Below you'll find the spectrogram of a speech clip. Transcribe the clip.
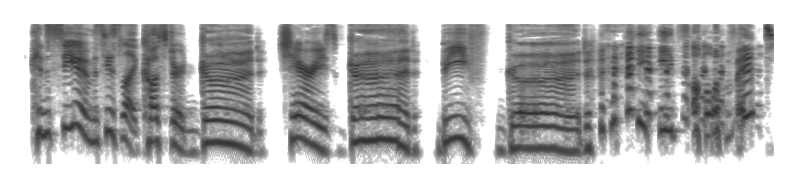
consumes. He's like, custard, good. Cherries, good. Beef, good. he eats all of it.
